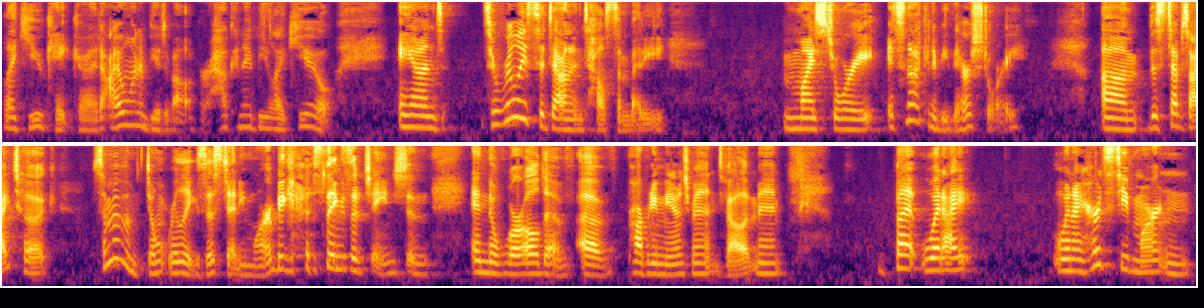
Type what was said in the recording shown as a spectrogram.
like you, Kate Good? I want to be a developer. How can I be like you? And to really sit down and tell somebody, my story, it's not going to be their story. Um, the steps I took, some of them don't really exist anymore because things have changed in, in the world of, of property management and development. But what I, when I heard Steve Martin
